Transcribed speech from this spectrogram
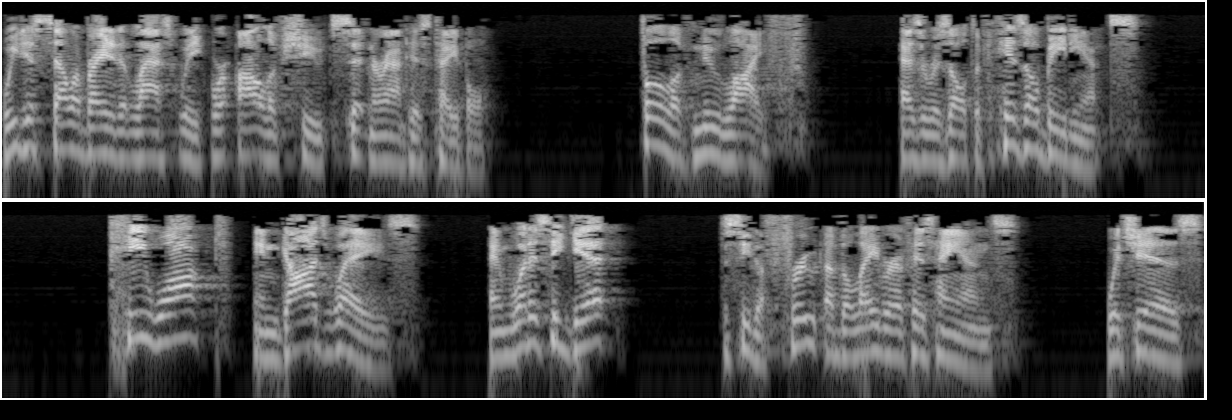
We just celebrated it last week. We're olive shoots sitting around his table, full of new life as a result of his obedience. He walked in God's ways. And what does he get? To see the fruit of the labor of his hands, which is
